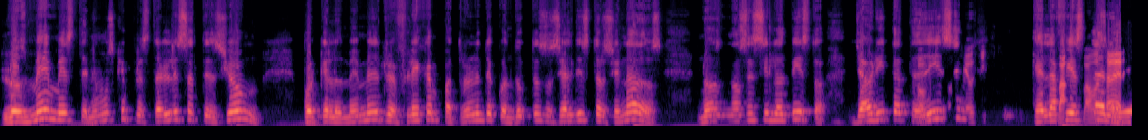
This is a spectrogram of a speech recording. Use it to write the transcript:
Los memes tenemos que prestarles atención porque los memes reflejan patrones de conducta social distorsionados. No, no sé si lo has visto. Ya ahorita te dicen que es la fiesta de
